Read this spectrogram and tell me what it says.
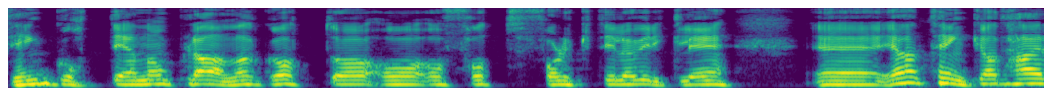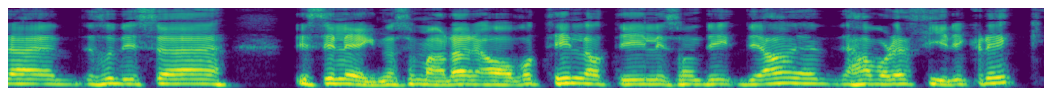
tenkt godt gjennom, planlagt godt og, og, og, fått folk til å virkelig eh, ja, tenke at her er altså disse, disse, legene som er der av og til, at de liksom de, Ja, her var det fire klikk.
